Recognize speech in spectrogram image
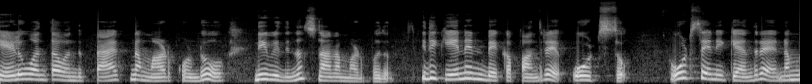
ಹೇಳುವಂಥ ಒಂದು ಪ್ಯಾಕ್ನ ಮಾಡಿಕೊಂಡು ನೀವು ಇದನ್ನು ಸ್ನಾನ ಮಾಡ್ಬೋದು. ಇದಕ್ಕೆ ಏನೇನು ಬೇಕಪ್ಪ ಅಂದರೆ ಓಟ್ಸು ಓಟ್ಸ್ ಏನಕ್ಕೆ ಅಂದರೆ ನಮ್ಮ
